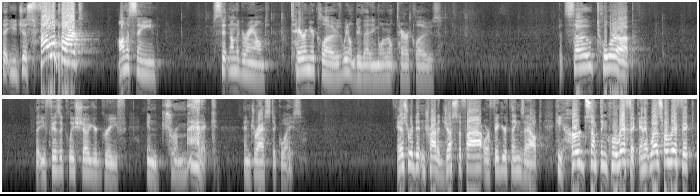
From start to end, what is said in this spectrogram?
that you just fall apart on the scene, sitting on the ground, tearing your clothes. We don't do that anymore. We don't tear our clothes. But so tore up that you physically show your grief in dramatic and drastic ways. Ezra didn't try to justify or figure things out. He heard something horrific, and it was horrific,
